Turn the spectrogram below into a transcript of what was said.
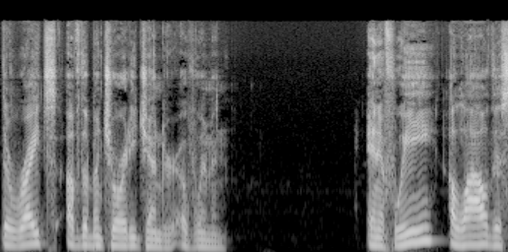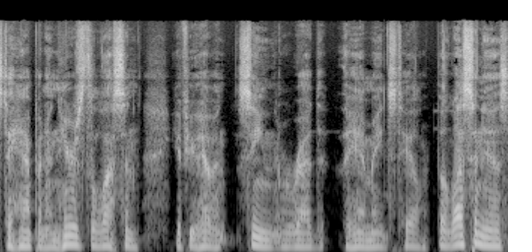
the rights of the majority gender of women. And if we allow this to happen, and here's the lesson if you haven't seen or read The Handmaid's Tale, the lesson is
